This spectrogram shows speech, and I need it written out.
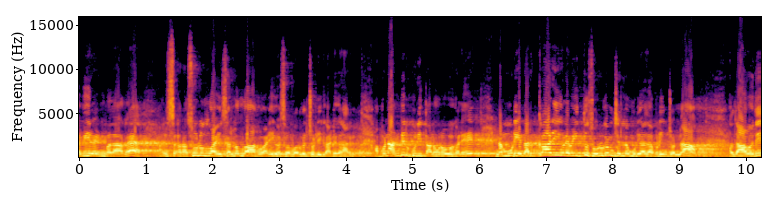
தவிர என்பதாக ரசூலுல்லாய் சல்லாஹு அலிவசம் அவர்கள் சொல்லி காட்டுகிறார்கள். அப்படின்னா அன்பிற்குறித்தான உறவுகளே நம்முடைய நற்காரியங்களை வைத்து சொர்க்கம் செல்ல முடியாது அப்படின்னு சொன்னால் அதாவது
